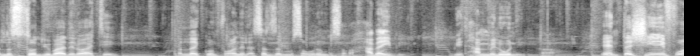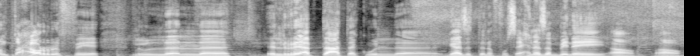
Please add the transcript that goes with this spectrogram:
الاستوديو بقى دلوقتي الله يكون في عون الأساتذة المصورين بصراحة. حبايبي بيتحملوني. آه. انت شيف وانت حر في ال ال الرئة بتاعتك والجهاز التنفسي إحنا ذنبنا إيه آه آه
